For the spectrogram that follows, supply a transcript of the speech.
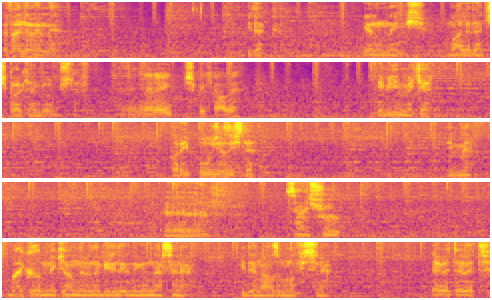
Efendim emmi. Bir dakika. Yanımdaymış. Mahalleden çıkarken görmüşler. Ee, nereye gitmiş peki abi? Ne bileyim Meke. Arayıp bulacağız işte. Emmi. Ee, sen şu Baykal'ın mekanlarına birilerini göndersene. Bir de Nazım'ın ofisine. Evet evet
